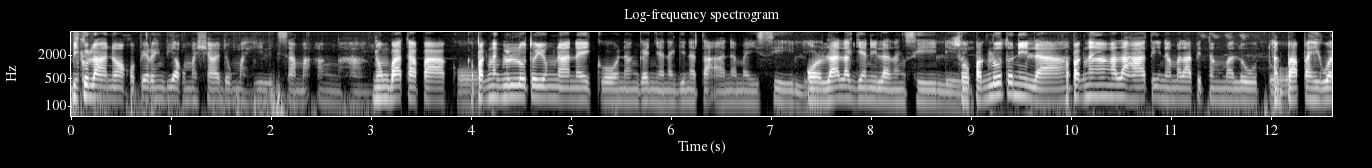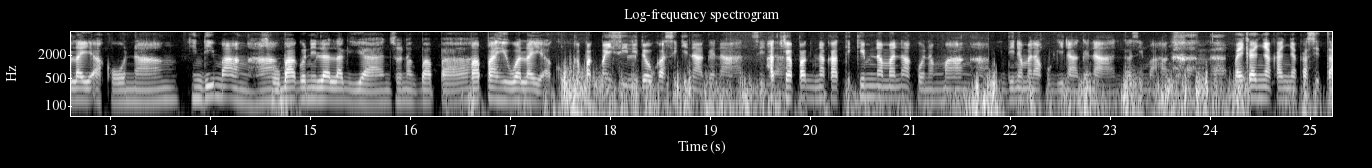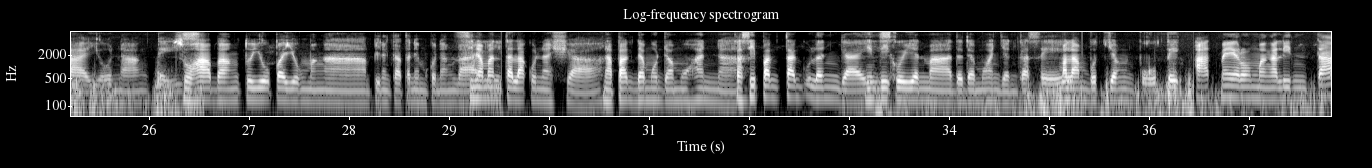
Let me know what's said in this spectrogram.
Bicolano ako pero hindi ako masyadong mahilig sa maanghang. Nung bata pa ako, kapag nagluluto yung nanay ko ng ganyan na ginataan na may sili or lalagyan nila ng sili. So pagluto nila, kapag nangangalahati na malapit ng maluto, nagpapahiwalay ako ng hindi maanghang. So bago nila lagyan, so nagpapa papahiwalay ako. Kapag may sili daw kasi ginaganahan sila. At kapag nakatikim naman ako ng maanghang, hindi naman ako ginaganahan kasi maanghang. may kanya-kanya kasi tayo ng taste. So habang tuyo pa yung mga pinagtatanim ko ng lahi, sinamantala ko na siya na pagdamo-damuhan na. Kasi pag tag-ulan guys, hindi ko yan madadamuhan dyan kasi malambot yung putik. At mayroong mga linta.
